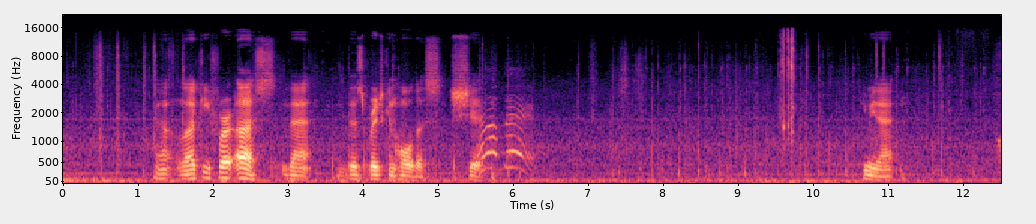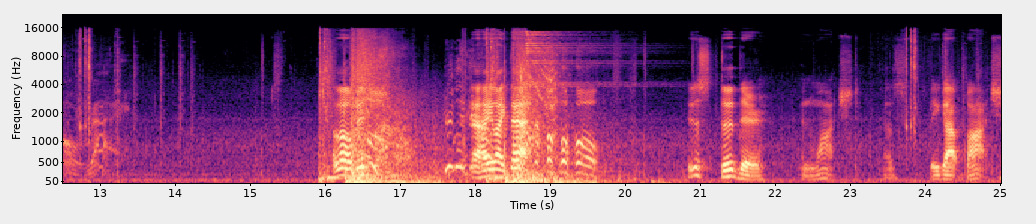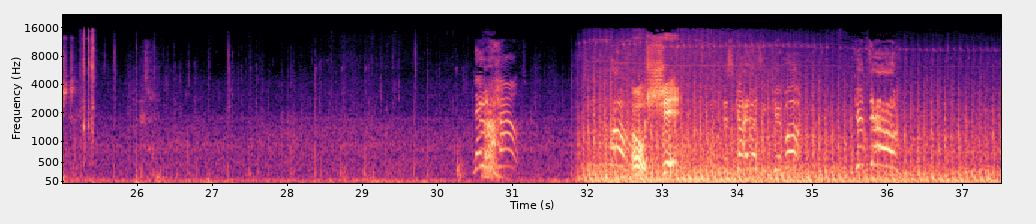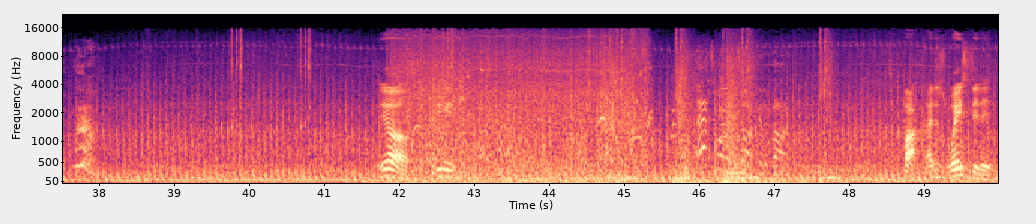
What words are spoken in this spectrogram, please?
Yeah, lucky for us that this bridge can hold us. Shit. Get up there! Give me that. All right. Hello, bitch. Hit the Yeah, how you like that? They just stood there and watched as they got botched. Oh shit! this guy doesn't give up! Get down! Yo, give me. That's what I'm talking about! Fuck! I just wasted it.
